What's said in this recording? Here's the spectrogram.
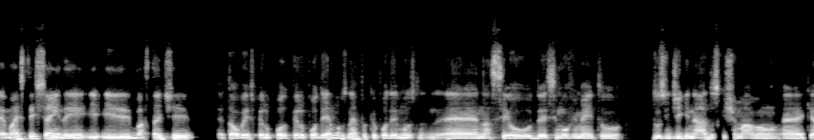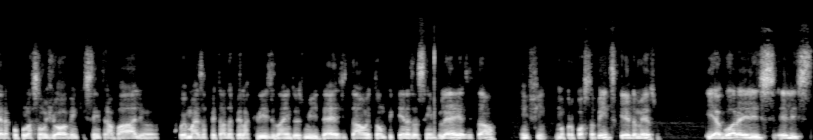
É mais triste ainda e, e bastante, talvez pelo, pelo Podemos, né? Porque o Podemos é, nasceu desse movimento dos indignados que chamavam, é, que era a população jovem que sem trabalho foi mais afetada pela crise lá em 2010 e tal, então pequenas assembleias e tal, enfim, uma proposta bem de esquerda mesmo. E agora eles, eles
